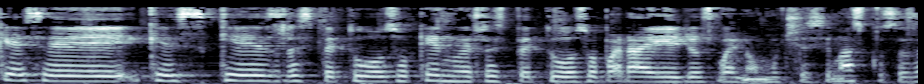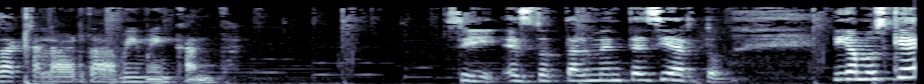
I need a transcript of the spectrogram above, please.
que, se, que, es, que es respetuoso, que no es respetuoso para ellos. Bueno, muchísimas cosas acá, la verdad, a mí me encanta. Sí, es totalmente cierto. Digamos que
